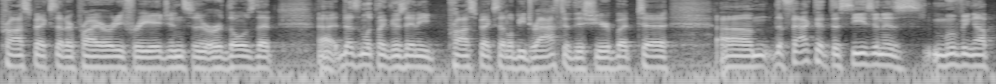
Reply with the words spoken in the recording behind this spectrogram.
prospects that are priority free agents or those that uh, it doesn't look like there's any prospects that'll be drafted this year. But uh, um, the fact that the season is moving up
